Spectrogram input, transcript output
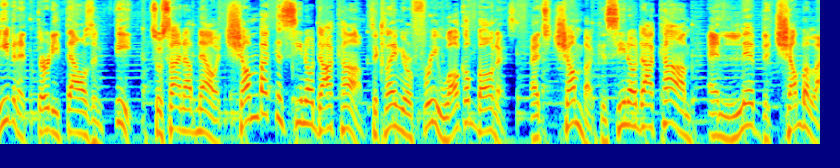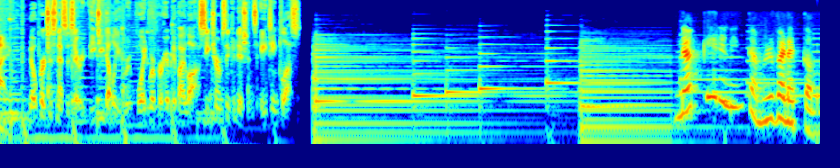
even at 30,000 feet. So sign up now at chumbacasino.com to claim your free welcome bonus. That's chumbacasino.com and live the Chumba life. No purchase necessary. VGW Group. Void were prohibited by law. See terms and conditions. 18 plus. நக்கீரனின் தமிழ் வணக்கம்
